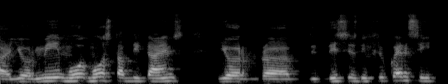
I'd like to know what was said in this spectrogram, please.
uh, your main most of the times your uh, this is the frequency.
